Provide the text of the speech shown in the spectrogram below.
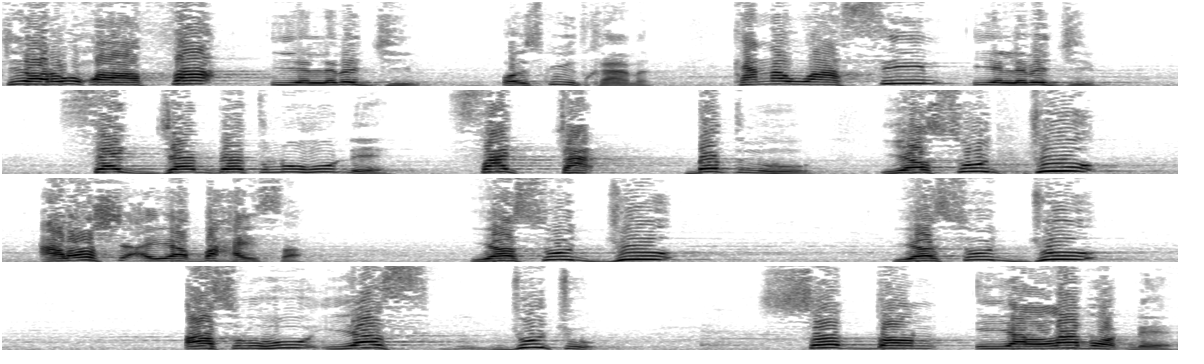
kii hore wuxuu ahaa tha iyo laba jiim oo isku idqaaman. Kana waa siin iyo laba jiim. Saja batnuhu dheh. Saja batnuhu. Yasuju caloosha ayaa baxaysa. Yasuju yasuju asluhu yasjuju soddon iyo labo dheh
